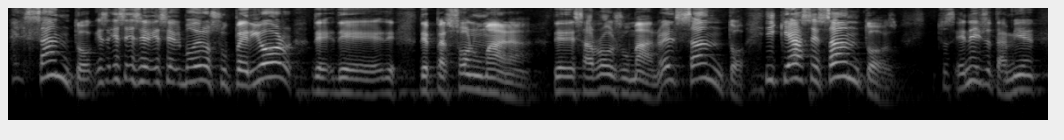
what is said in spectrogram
El santo, es, es, es el modelo superior de, de, de, persona humana, de desarrollo humano, el santo. ¿Y qué hace santos? Entonces, en ello también,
